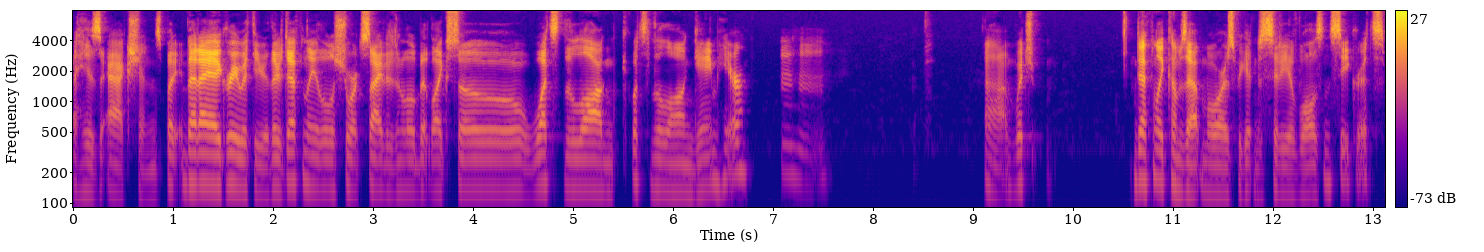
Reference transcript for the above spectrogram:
his actions, but but I agree with you. They're definitely a little short-sighted and a little bit like so what's the long what's the long game here? Mm-hmm. Uh, which definitely comes out more as we get into City of Walls and Secrets.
